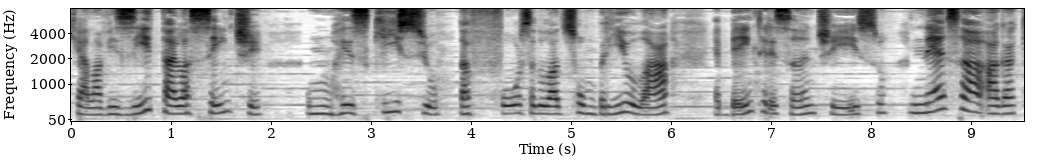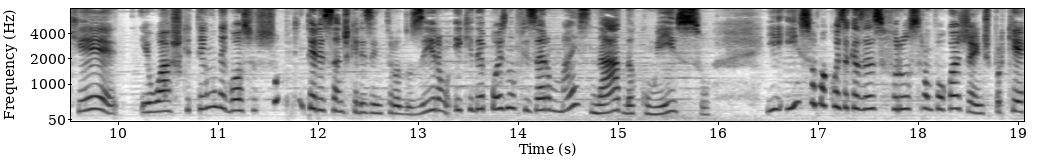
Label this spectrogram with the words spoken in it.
que ela visita, ela sente um resquício da força do lado sombrio lá. É bem interessante isso. Nessa HQ, eu acho que tem um negócio super interessante que eles introduziram e que depois não fizeram mais nada com isso. E isso é uma coisa que às vezes frustra um pouco a gente, porque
